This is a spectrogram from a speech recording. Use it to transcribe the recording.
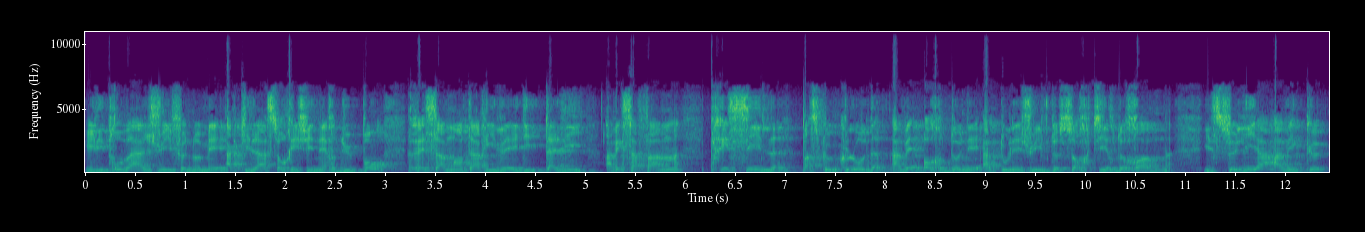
Il y trouva un juif nommé Aquilas, originaire du Pont, récemment arrivé d'Italie avec sa femme, Priscille, parce que Claude avait ordonné à tous les juifs de sortir de Rome. Il se lia avec eux.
